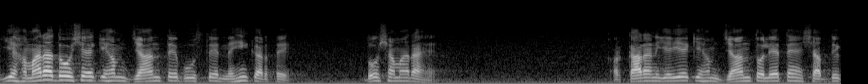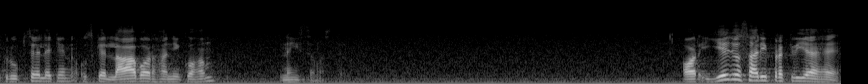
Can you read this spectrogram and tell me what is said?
ये हमारा दोष है कि हम जानते, बूझते नहीं करते। दोष हमारा है। और कारण यही है कि हम जान तो लेते हैं शाब्दिक रूप से, लेकिन उसके लाभ और हानि को हम नहीं समझते। और ये जो सारी प्रक्रिया है,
